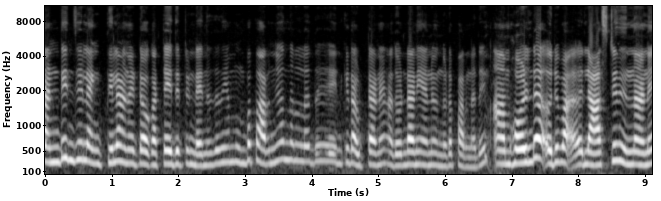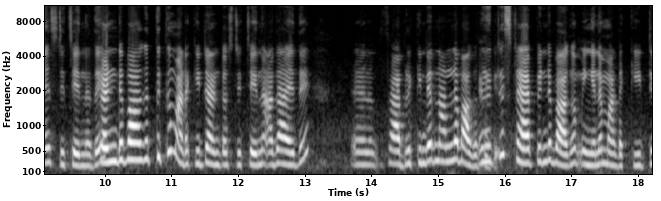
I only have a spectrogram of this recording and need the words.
രണ്ട് ഇഞ്ച് ലെങ്ത്തിലാണ് കേട്ടോ കട്ട് ചെയ്തിട്ടുണ്ടായിരുന്നത്. ഞാൻ മുമ്പ് പറഞ്ഞു എന്നുള്ളത് എനിക്ക് ഡൗട്ടാണ് അതുകൊണ്ടാണ് ഞാൻ ഒന്നുകൂടെ പറഞ്ഞത്. ആം ഹോളിന്റെ ഒരു ലാസ്റ്റ് നിന്നാണ് സ്റ്റിച്ച് ചെയ്യുന്നത്. രണ്ട് ഭാഗത്തേക്ക് മടക്കിയിട്ടാണ് കേട്ടോ സ്റ്റിച്ച് ചെയ്യുന്നത്. അതായത് ഫാബ്രിക്കിന്റെ നല്ല ഭാഗം എന്നിട്ട് സ്ട്രാപ്പിന്റെ ഭാഗം ഇങ്ങനെ മടക്കിയിട്ട്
